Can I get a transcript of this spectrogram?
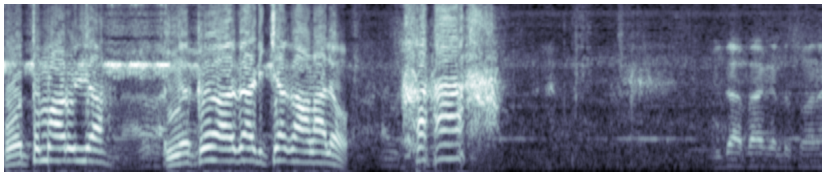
പോത്ത് മാറില്ല. നിങ്ങൾക്ക് അത് അടിച്ചാൽ കാണാലോ. ഇതാ കണ്ടു സോന.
